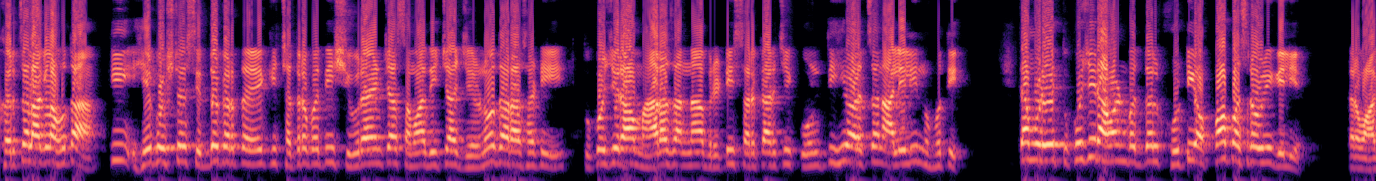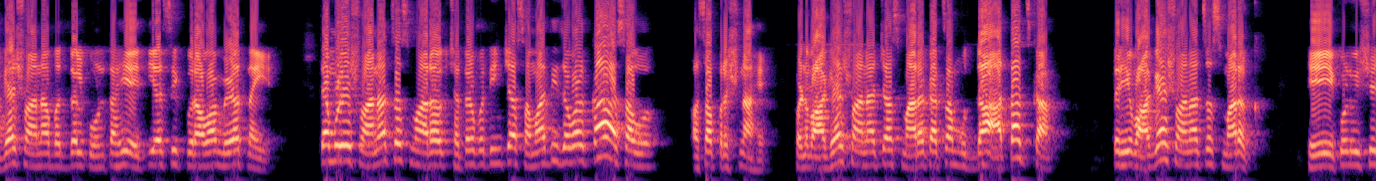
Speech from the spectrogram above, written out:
खर्च लागला होता की हे गोष्ट सिद्ध करतंय की छत्रपती शिवरायांच्या समाधीच्या जीर्णोद्धारासाठी तुकोजीराव महाराजांना ब्रिटिश सरकारची कोणतीही अडचण आलेली नव्हती. त्यामुळे तुकोजीरावांबद्दल खोटी अफवा पसरवली गेली तर वाघ्या श्वानाबद्दल कोणताही ऐतिहासिक पुरावा मिळत नाहीये. त्यामुळे श्वानाचं स्मारक छत्रपतींच्या समाधीजवळ का असावं असा प्रश्न आहे. पण वाघ्या श्वानाच्या स्मारकाचा मुद्दा आताच का? तर हे वाघ्या श्वानाचं स्मारक हे एकोणीसशे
